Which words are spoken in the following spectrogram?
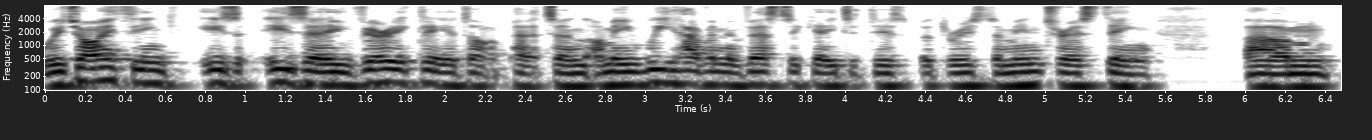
which I think is is a very clear pattern. I mean, we haven't investigated this, but there is some interesting um,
